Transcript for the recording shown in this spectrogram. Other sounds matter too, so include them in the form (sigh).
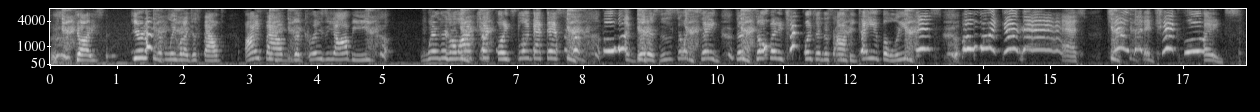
(laughs) Guys, you're not gonna believe what I just found. I found the crazy obby where there's a lot of checkpoints. Look at this. Oh my goodness, this is so insane. There's so many checkpoints in this obby. Can you believe this? Oh my goodness! Too many checkpoints!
